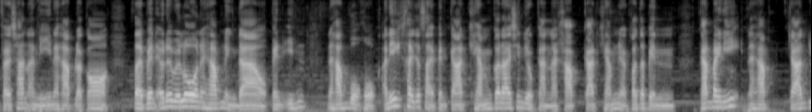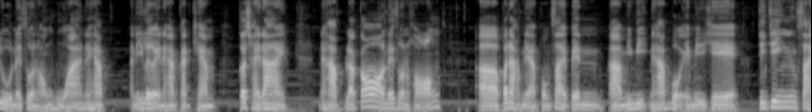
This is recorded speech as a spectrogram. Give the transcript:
แฟชั่นอันนี้นะครับ แล้วก็ใส่เป็นเอลเดอร์เวโลนะครับ1ดาว เป็นอินนะครับ บวก 6 อันนี้ใครจะใส่เป็นการ์ดแคมป์ก็ได้เช่นเดียวกันนะครับ การ์ดแคมป์เนี่ยก็จะเป็นการ์ดใบนี้นะครับ การ์ดอยู่ในส่วนของหัวนะครับ อันนี้เลยนะครับการ์ดแคมป์ก็ใช้ได้นะครับ แล้วก็ในส่วนของอประดับเนี่ยผมใส่เป็นมิมิกนะครับบวก MBK จริง ๆ ใส่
